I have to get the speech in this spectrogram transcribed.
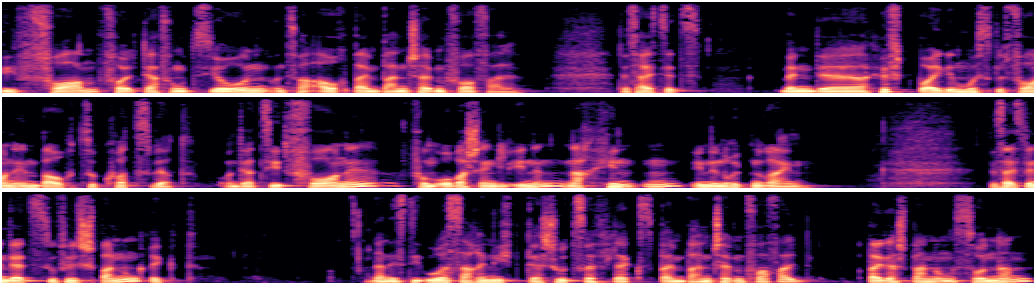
die Form folgt der Funktion und zwar auch beim Bandscheibenvorfall. Das heißt jetzt, wenn der Hüftbeugemuskel vorne im Bauch zu kurz wird und der zieht vorne vom Oberschenkel innen nach hinten in den Rücken rein. Das heißt, wenn der jetzt zu viel Spannung kriegt, dann ist die Ursache nicht der Schutzreflex beim Bandscheibenvorfall bei der Spannung, sondern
